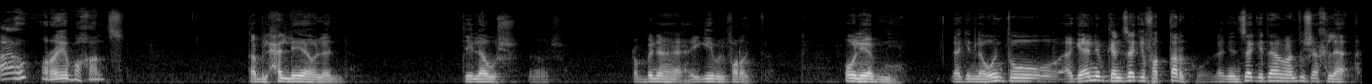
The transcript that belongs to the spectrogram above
أهو قريبة خالص طب الحل إيه يا ولاد؟ تقلقوش. تقلقوش. ربنا هيجيب الفرج قول يا ابني. لكن لو أنتوا أجانب كان زكي فطركم لكن زكي ده ما عندوش أخلاق.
